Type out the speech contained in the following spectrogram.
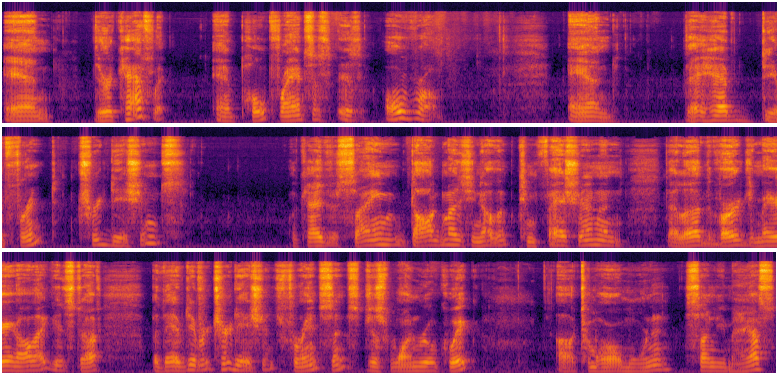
And they're Catholic. And Pope Francis is over them. And they have different traditions. Okay, the same dogmas, you know, the confession and they love the Virgin Mary and all that good stuff. but they have different traditions. For instance, just one real quick uh, tomorrow morning, Sunday Mass,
